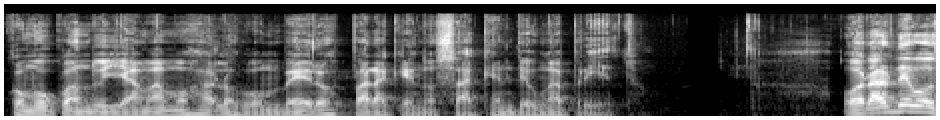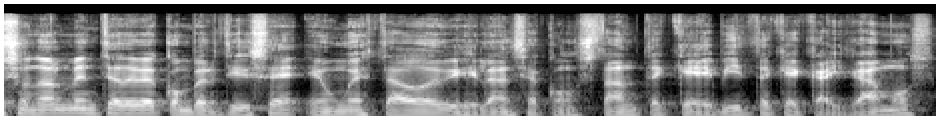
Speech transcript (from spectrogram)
como cuando llamamos a los bomberos para que nos saquen de un aprieto. Orar devocionalmente debe convertirse en un estado de vigilancia constante que evite que caigamos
